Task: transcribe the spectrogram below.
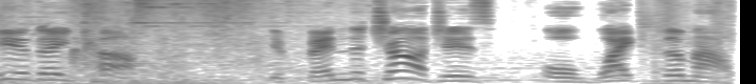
Here they come. Defend the charges or wipe them out.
